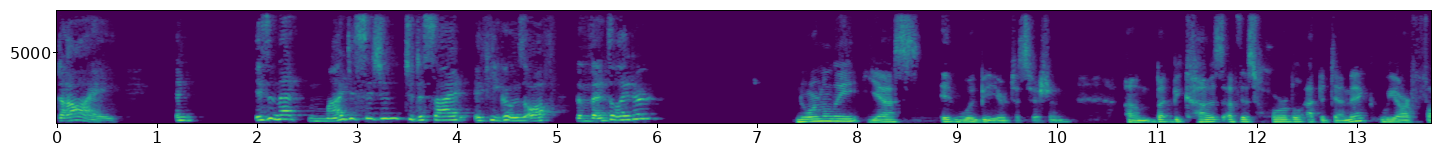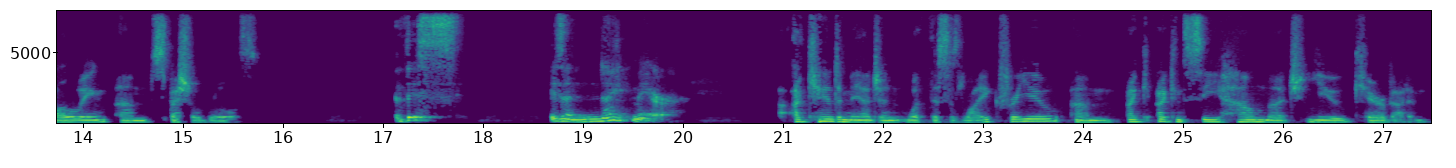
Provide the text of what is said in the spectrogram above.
die. And isn't that my decision to decide if he goes off the ventilator? Normally, yes, it would be your decision. Um, but because of this horrible epidemic, we are following um, special rules. This is a nightmare. I can't imagine what this is like for you. Um, I, I can see how much you care about him.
